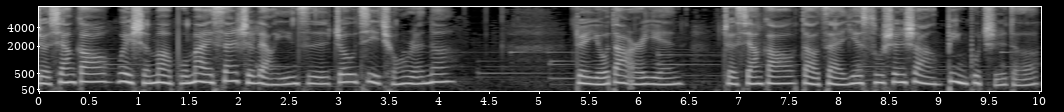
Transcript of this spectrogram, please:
这香膏为什么不卖三十两银子周济穷人呢？对犹大而言，这香膏倒在耶稣身上并不值得，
